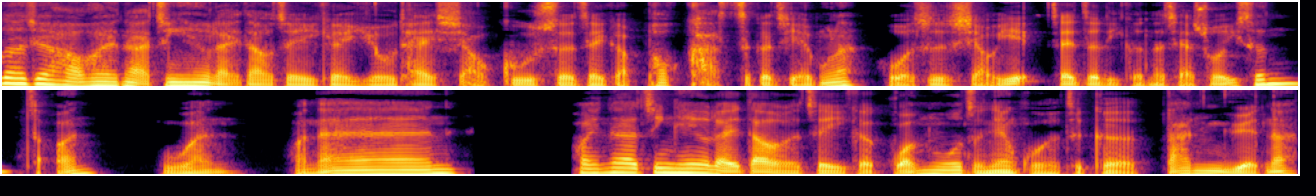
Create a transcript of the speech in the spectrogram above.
大家好，欢迎大家今天又来到这一个犹太小故事的这个 Podcast 这个节目啦。我是小叶，在这里跟大家说一声早安、午安、晚安。欢迎大家今天又来到了这一个管我怎样活这个单元呢。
